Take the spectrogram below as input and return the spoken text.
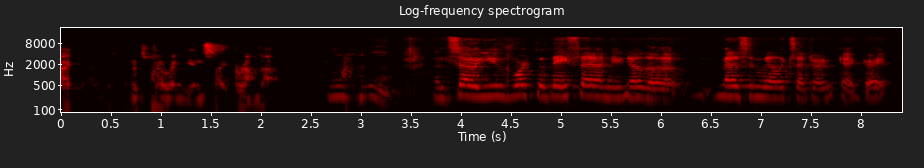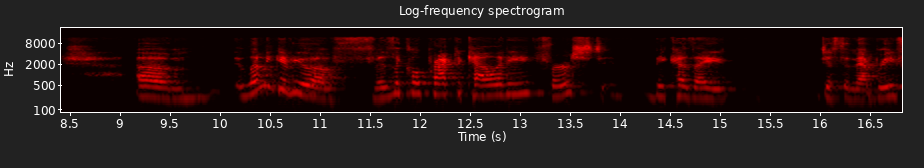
I, I just wanted to know any insight around that. Mhm. And so you've worked with ASA and you know the medicine wheel, et cetera. Okay, great. Um, let me give you a physical practicality first, because I, just in that brief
